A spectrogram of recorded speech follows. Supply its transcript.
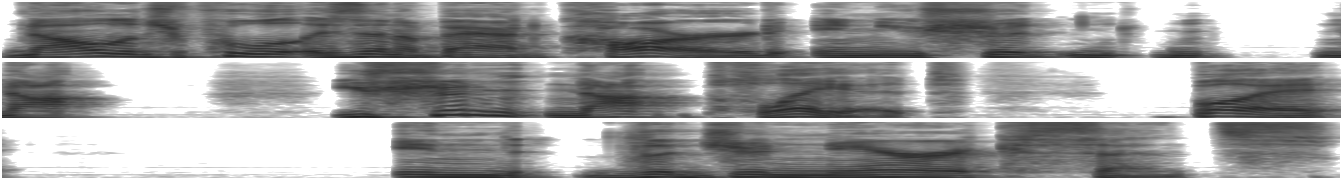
knowledge pool isn't a bad card, and you shouldn't not you shouldn't not play it, but in the generic sense,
